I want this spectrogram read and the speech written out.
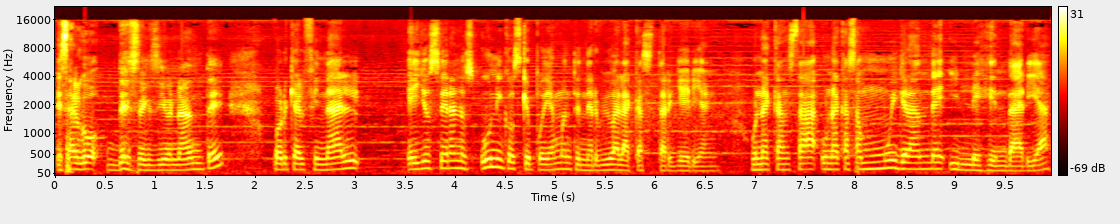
Es algo decepcionante porque al final ellos eran los únicos que podían mantener viva la casa Targaryen. Una casa, una casa muy grande y legendaria.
